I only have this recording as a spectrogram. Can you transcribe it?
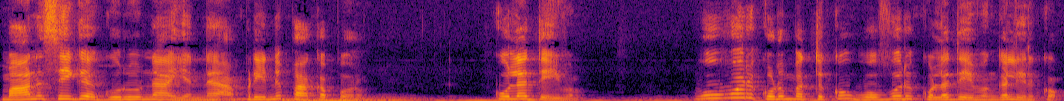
மானசீக குருனா என்ன அப்படின்னு பார்க்க போகிறோம் குலதெய்வம். ஒவ்வொரு குடும்பத்துக்கும் ஒவ்வொரு குலதெய்வங்கள் இருக்கும்.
